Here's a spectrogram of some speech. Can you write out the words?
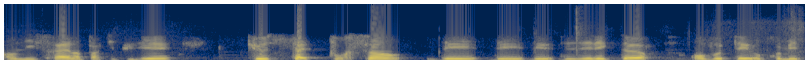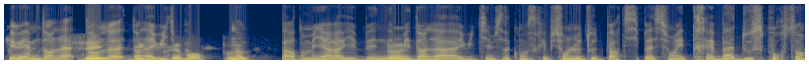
en Israël en particulier, que 7% des, des, des, des, électeurs ont voté au premier tour. Et même dans la, dans la, dans la 8... non, pardon, mais, ben, mais dans la huitième circonscription, le taux de participation est très bas, 12%.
